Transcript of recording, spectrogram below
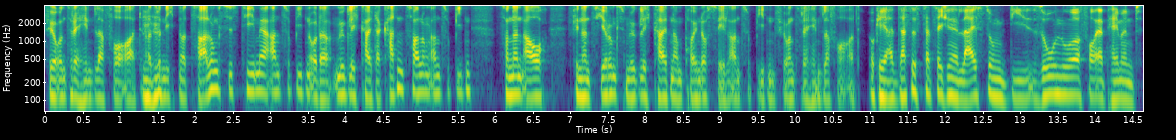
für unsere Händler vor Ort. Mhm. Also nicht nur Zahlungssysteme anzubieten oder Möglichkeit der Kartenzahlung anzubieten, sondern auch Finanzierungsmöglichkeiten am Point of Sale anzubieten für unsere Händler vor Ort. Okay, also das ist tatsächlich eine Leistung, die so nur VR Payment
